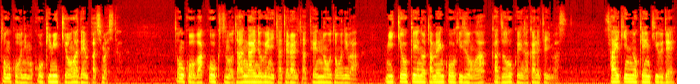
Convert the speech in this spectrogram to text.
敦煌にも後期密教が伝播しました。敦煌抜鉱窟の断崖の上に建てられた天皇堂には、密教系の多面孔秘像が数多く描かれています。最近の研究で、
